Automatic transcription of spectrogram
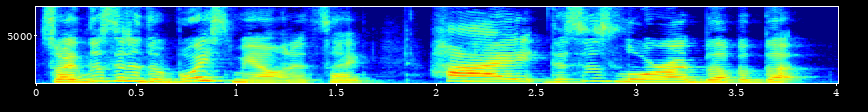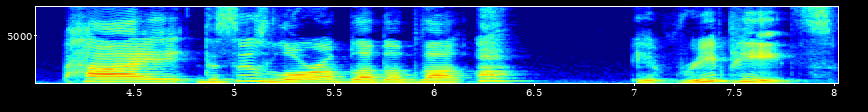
So I listen to the voicemail and it's like, hi, this is Laura, blah, blah, blah. Hi, this is Laura, blah, blah, blah. it repeats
